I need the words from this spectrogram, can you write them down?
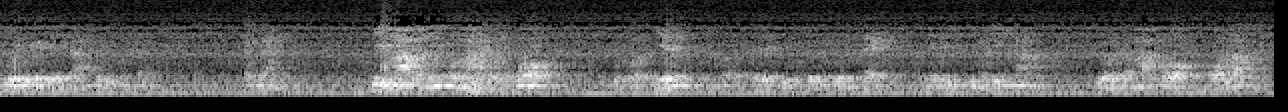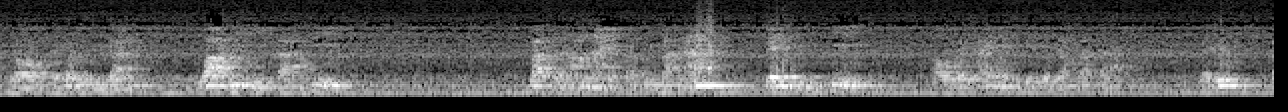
ช่วยเหลือเหตุการณ์ผู้อื่นกันดังนั้น ที่มาวันนี้ก็มาหลวงพ่อหลวงพ่อเทียนก็จะได้พูดเติมเติมแต่งในสิ่งที่มันดีงามโดยจะมาก็ขอรับรองและก็ยืนยันว่าวิธีการที่วัดสนามในปฏิบัตินั้น เป็นสิ่งที่เอาไปใช้ในชีวิตประจำวันได้ประยุกต์ไป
